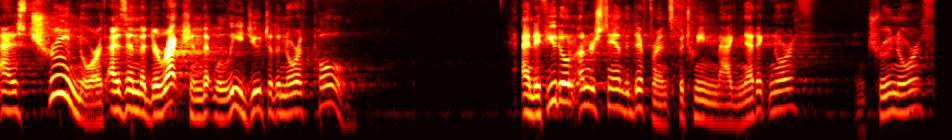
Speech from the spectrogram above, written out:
as true north, as in the direction that will lead you to the North Pole. And if you don't understand the difference between magnetic north and true north,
